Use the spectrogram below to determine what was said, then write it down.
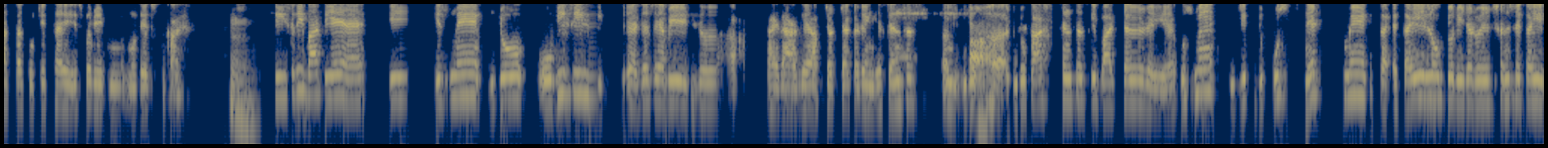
हद तक उचित है इस पर भी मुझे शंका है हम्म। तीसरी बात यह है कि इसमें जो ओबीसी जैसे अभी जो शायद आगे आप चर्चा करेंगे सेंसस जो हाँ। जो कास्ट सेंसस की बात चल रही है उसमें उस नेट में कई लोग जो रिजर्वेशन से कई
